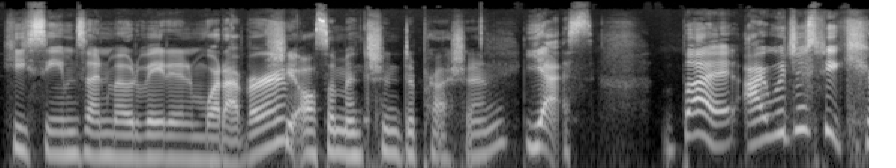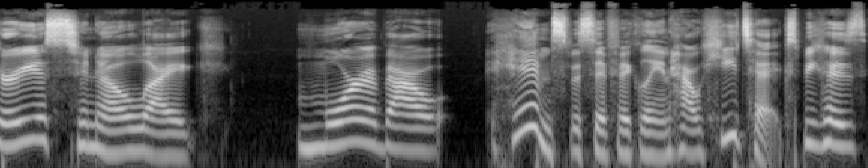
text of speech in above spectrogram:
he seems unmotivated and whatever. She also mentioned depression. Yes. But I would just be curious to know like more about him specifically and how he ticks because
